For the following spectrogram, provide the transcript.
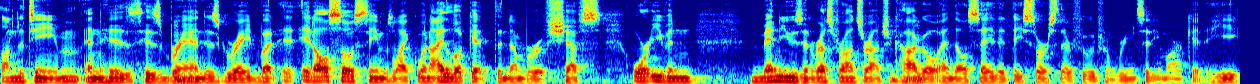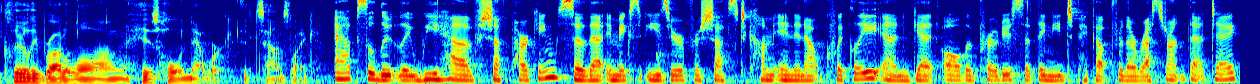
on the team and his his brand mm-hmm. is great. But it, it, also seems like when I look at the number of chefs or even menus in restaurants around Chicago and they'll say that they source their food from Green City Market. He clearly brought along his whole network, it sounds like. Absolutely. We have chef parking so that it makes it easier for chefs to come in and out quickly and get all the produce that they need to pick up for their restaurant that day.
